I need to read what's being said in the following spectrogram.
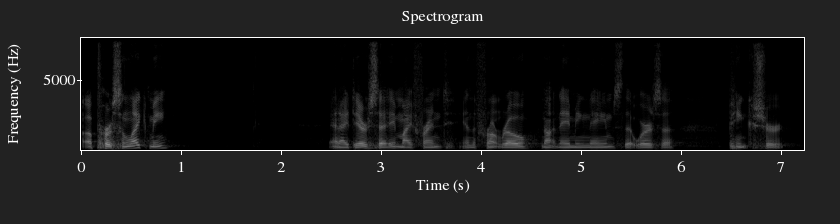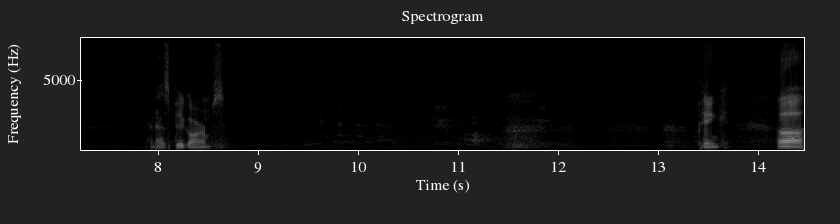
a person like me, and I dare say my friend in the front row, not naming names, that wears a pink shirt and has big arms. Pink. Uh,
